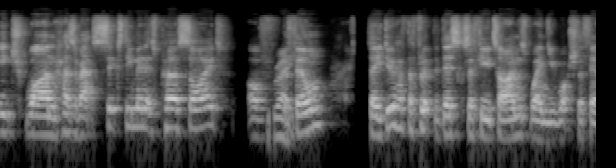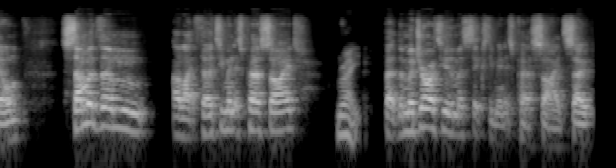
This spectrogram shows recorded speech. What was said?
Each one has about 60 minutes per side of right. the film. So you do have to flip the discs a few times when you watch the film. Some of them are like 30 minutes per side. Right. But the majority of them are 60 minutes per side. So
